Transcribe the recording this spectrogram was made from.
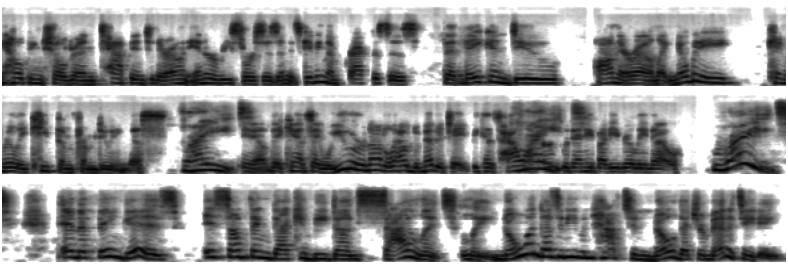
helping children tap into their own inner resources, and it's giving them practices that they can do on their own. Like nobody can really keep them from doing this. Right. You know, they can't say, well, you are not allowed to meditate because how right. on earth would anybody really know? Right. And the thing is, it's something that can be done silently. No one doesn't even have to know that you're meditating.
